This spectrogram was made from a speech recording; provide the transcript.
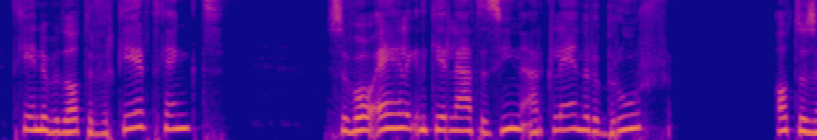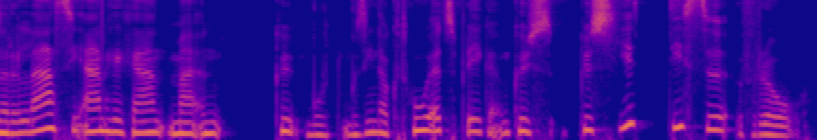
hetgene dat er verkeerd ging, Ze wou eigenlijk een keer laten zien, haar kleinere broer had dus een relatie aangegaan met een, moet, zien dat ik het goed uitspreek, een Cushitische vrouw.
